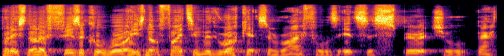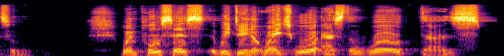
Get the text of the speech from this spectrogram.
But it's not a physical war. He's not fighting with rockets and rifles. It's a spiritual battle. When Paul says we do not wage war as the world does,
